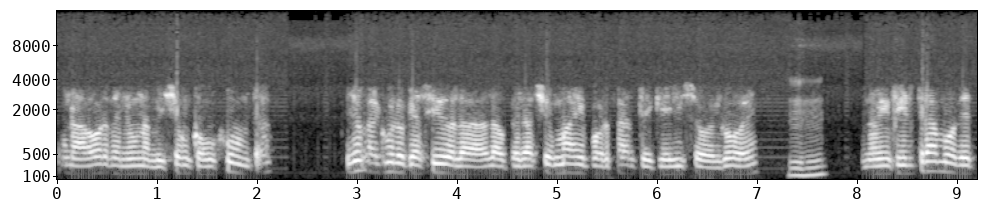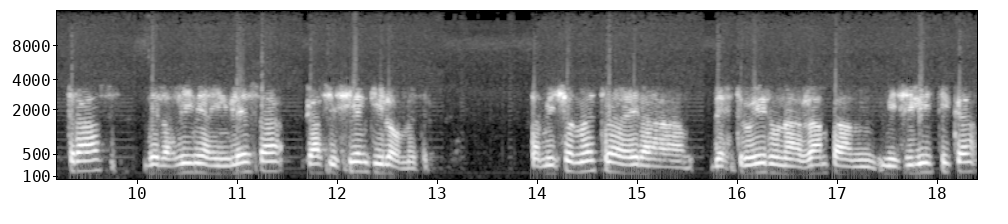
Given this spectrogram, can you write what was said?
una orden, una misión conjunta. Yo calculo que ha sido la, la operación más importante que hizo el GOE. Nos infiltramos detrás de las líneas inglesas casi 100 kilómetros. La misión nuestra era destruir una rampa misilística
